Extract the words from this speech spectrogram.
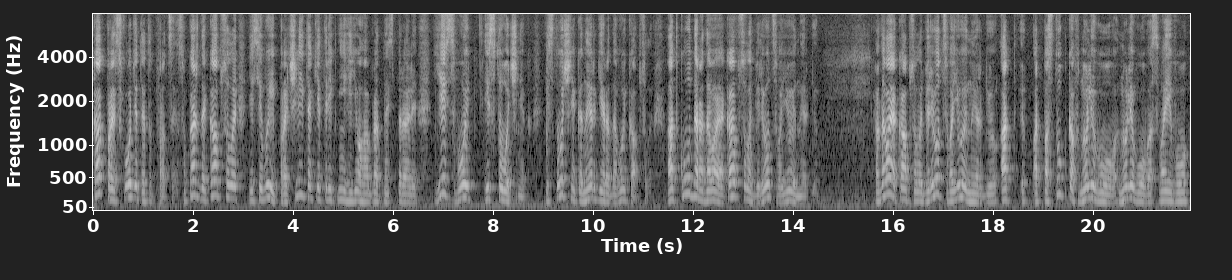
Как происходит этот процесс? У каждой капсулы, если вы прочли такие три книги «Йога обратной спирали», есть свой источник. Источник энергии родовой капсулы. Откуда родовая капсула берет свою энергию? Родовая капсула берет свою энергию от, от поступков нулевого, нулевого своего.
